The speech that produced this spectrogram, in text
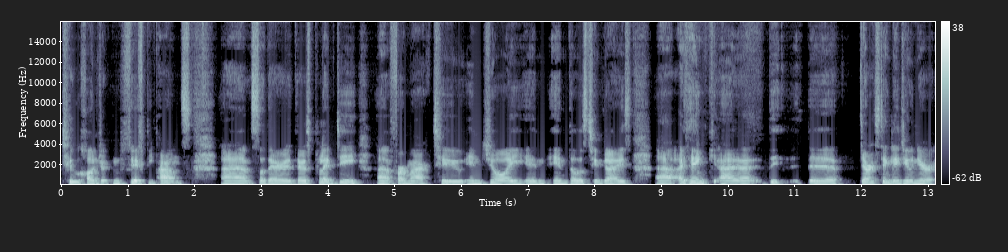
250 pounds. Um, so there there's plenty uh, for Mark to enjoy in, in those two guys. Uh, I think uh, the the Derek Stingley Jr.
